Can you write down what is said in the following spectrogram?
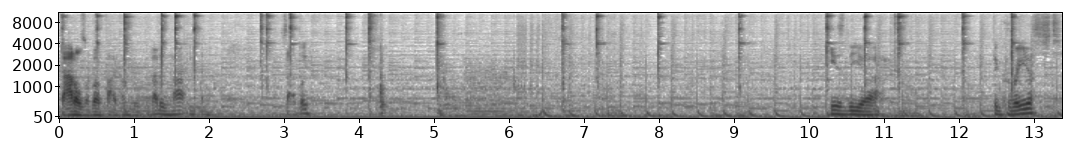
battles above 500, but that is not Ethan, sadly. He's the uh, the greatest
